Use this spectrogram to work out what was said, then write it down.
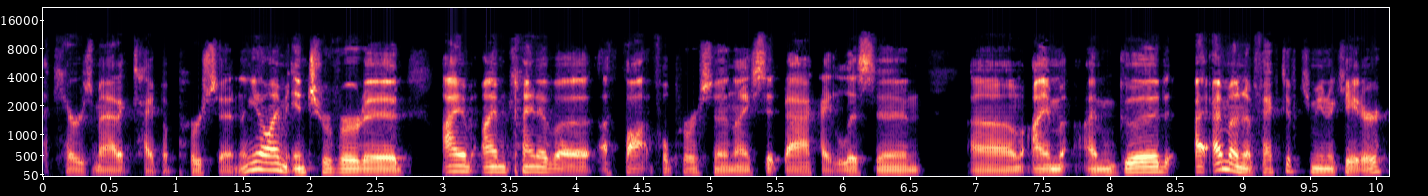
a charismatic type of person. And, you know, I'm introverted. I'm I'm kind of a, a thoughtful person. I sit back, I listen. Um, I'm I'm good. I, am an effective communicator,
